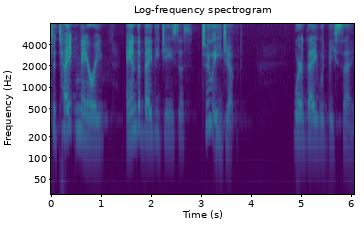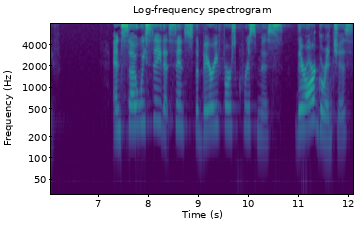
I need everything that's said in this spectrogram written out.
to take Mary and the baby Jesus to Egypt where they would be safe. And so we see that since the very first Christmas, there are Grinches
